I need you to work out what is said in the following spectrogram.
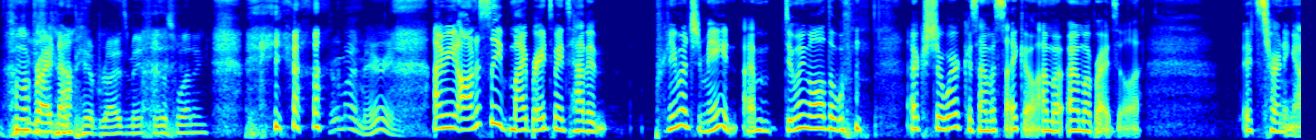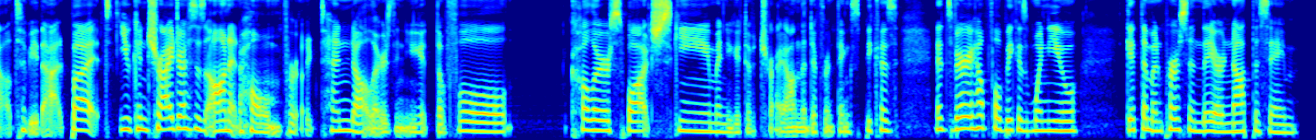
I'm a bride now. Be a bridesmaid for this wedding. yeah. Who am I marrying? I mean, honestly, my bridesmaids have it pretty much made. I'm doing all the extra work because I'm a psycho. I'm a I'm a bridezilla. It's turning out to be that. But you can try dresses on at home for like ten dollars, and you get the full color swatch scheme, and you get to try on the different things because it's very helpful. Because when you get them in person, they are not the same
